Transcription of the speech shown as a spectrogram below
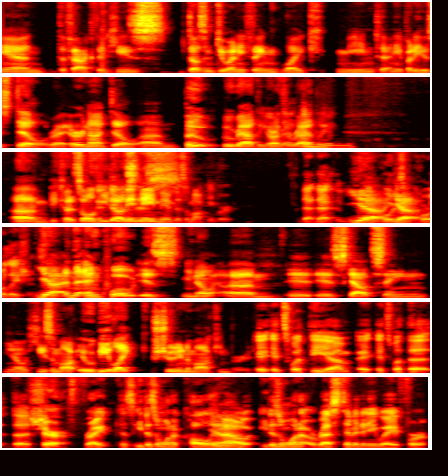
and the fact that he's doesn't do anything like mean to anybody is Dill, right? Or not Dill, um, Boo, Boo Radley, Boo Arthur Radley. Radley, Mhm. um, because all They, he does they is name him as a mockingbird. That that Yeah, that quote is yeah. correlation. Yeah, and the end quote is, you know, um, is, is Scout saying, you know, he's a mock. It would be like shooting a mockingbird. It, it's what the um, it- it's what the the sheriff right because he doesn't want to call him out. He doesn't want to arrest him in any way for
